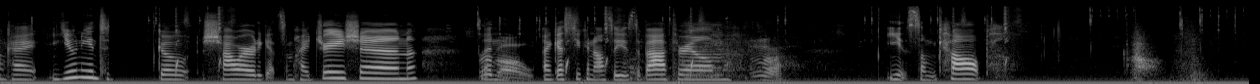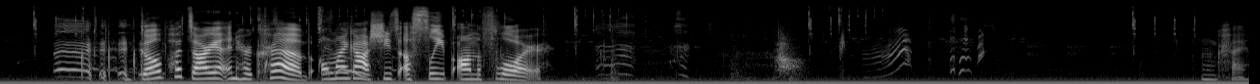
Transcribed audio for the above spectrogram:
Okay, you need to go shower to get some hydration. Then I guess you can also use the bathroom. Eat some kelp. Go put Daria in her crib. Oh my gosh, she's asleep on the floor. Okay.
